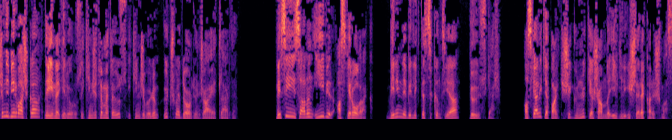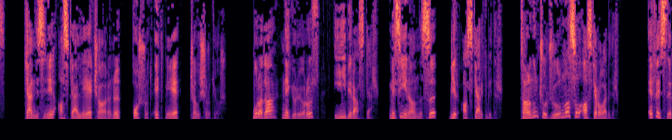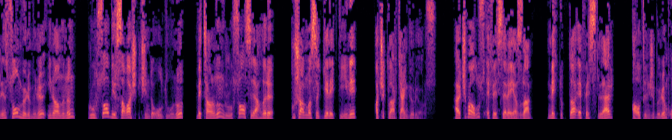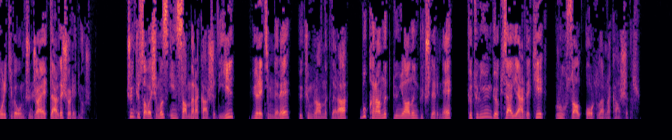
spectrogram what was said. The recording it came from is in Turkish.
Şimdi bir başka deyime geliyoruz. 2. Timoteus 2. bölüm 3 ve 4. ayetlerde. Mesih İsa'nın iyi bir askeri olarak benimle birlikte sıkıntıya göğüs ger. Askerlik yapan kişi günlük yaşamla ilgili işlere karışmaz. Kendisini askerliğe çağıranı hoşnut etmeye çalışır diyor. Burada ne görüyoruz? İyi bir asker. Mesih inanlısı bir asker gibidir. Tanrı'nın çocuğu nasıl asker olabilir? Efeslerin son bölümünü inanlının ruhsal bir savaş içinde olduğunu ve Tanrı'nın ruhsal silahları kuşanması gerektiğini açıklarken görüyoruz. Elçi Paulus Efeslere yazılan mektupta Efesliler 6. bölüm 12 ve 13. ayetlerde şöyle diyor. Çünkü savaşımız insanlara karşı değil, yönetimlere, hükümranlıklara, bu karanlık dünyanın güçlerine, kötülüğün göksel yerdeki ruhsal ordularına karşıdır.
